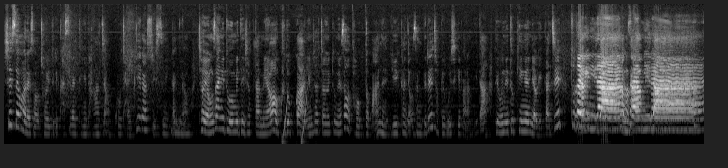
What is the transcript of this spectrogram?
실생활에서 저희들이 가스라이팅에 당하지 않고 잘 피해갈 수 있으니까요. 음. 저 영상이 도움이 되셨다면 구독과 알림 설정을 통해서 더욱더 많은 유익한 영상들을 접해보시기 바랍니다. 네, 오늘 토킹은 여기까지. 토닥입니다. 감사합니다.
